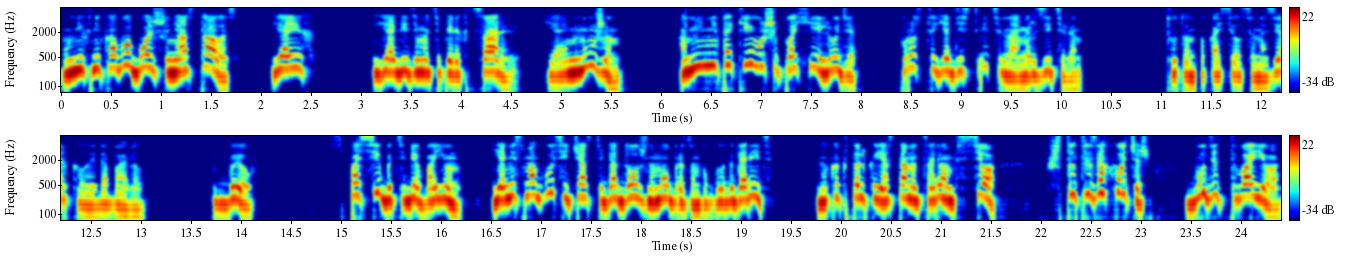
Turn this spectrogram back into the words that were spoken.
У них никого больше не осталось. Я их я, видимо, теперь их царь. Я им нужен. Они не такие уж и плохие люди. Просто я действительно омерзителен. Тут он покосился на зеркало и добавил: "Был. Спасибо тебе, Баюн. Я не смогу сейчас тебя должным образом поблагодарить, но как только я стану царем, все, что ты захочешь, будет твое.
